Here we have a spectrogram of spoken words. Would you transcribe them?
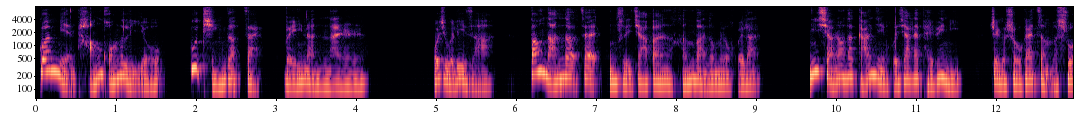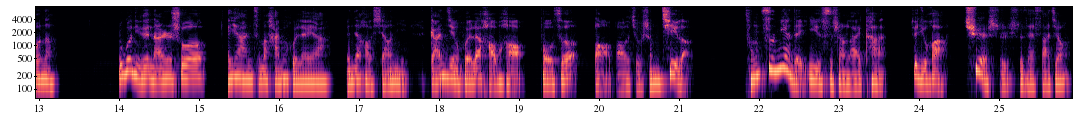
冠冕堂皇的理由，不停的在为难男人。我举个例子啊，当男的在公司里加班很晚都没有回来，你想让他赶紧回家来陪陪你，这个时候该怎么说呢？如果你对男人说：“哎呀，你怎么还没回来呀？人家好想你，赶紧回来好不好？否则宝宝就生气了。”从字面的意思上来看，这句话确实是在撒娇；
